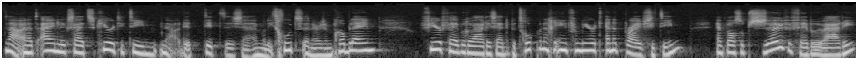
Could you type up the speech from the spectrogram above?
Nou, en uiteindelijk zei het security team, nou, dit, dit is helemaal niet goed en er is een probleem. 4 februari zijn de betrokkenen geïnformeerd en het privacy team. En pas op 7 februari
